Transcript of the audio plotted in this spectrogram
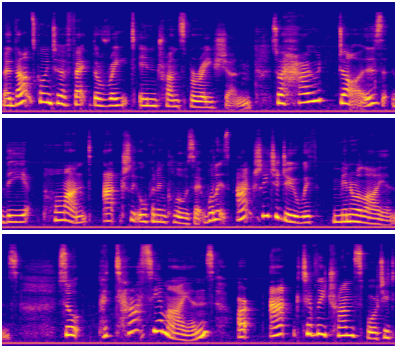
Now that's going to affect the rate in transpiration. So how does the plant actually open and close it? Well, it's actually to do with mineral ions. So potassium ions are actively transported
